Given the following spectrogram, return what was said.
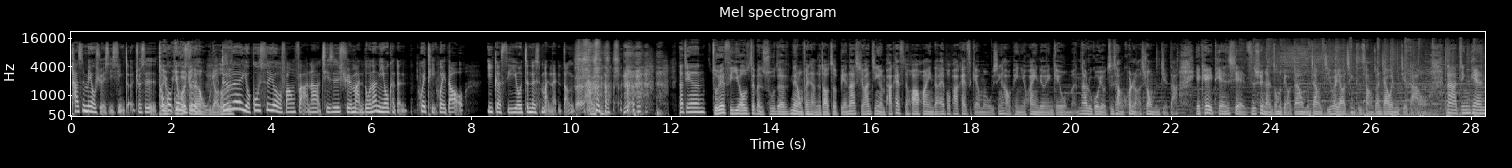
他是没有学习性的，就是透过故事，不会觉得很无聊，对对对，有故事又有方法，那其实学蛮多，那你有可能会体会到一个 CEO 真的是蛮难当的。那今天卓越 CEO 这本书的内容分享就到这边。那喜欢金人 Podcast 的话，欢迎到 Apple Podcast 给我们五星好评，也欢迎留言给我们。那如果有职场困扰，希望我们解答，也可以填写资讯栏中的表单，我们将有机会邀请职场专家为你解答哦。那今天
